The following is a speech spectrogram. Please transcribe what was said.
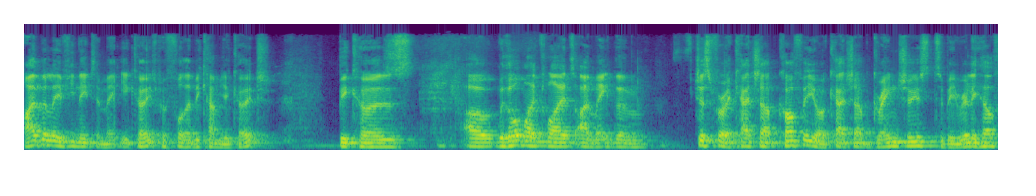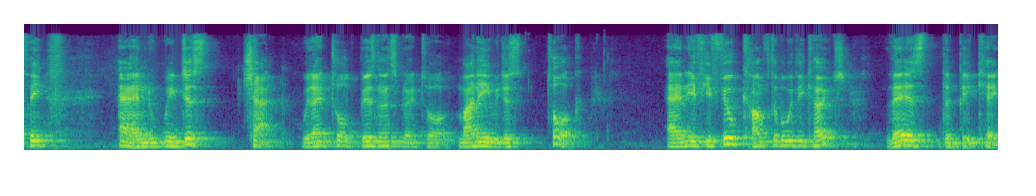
I believe you need to meet your coach before they become your coach because uh, with all my clients, I meet them just for a catch up coffee or a catch up green juice to be really healthy. And we just chat. We don't talk business, we don't talk money, we just talk. And if you feel comfortable with your coach, there's the big key.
